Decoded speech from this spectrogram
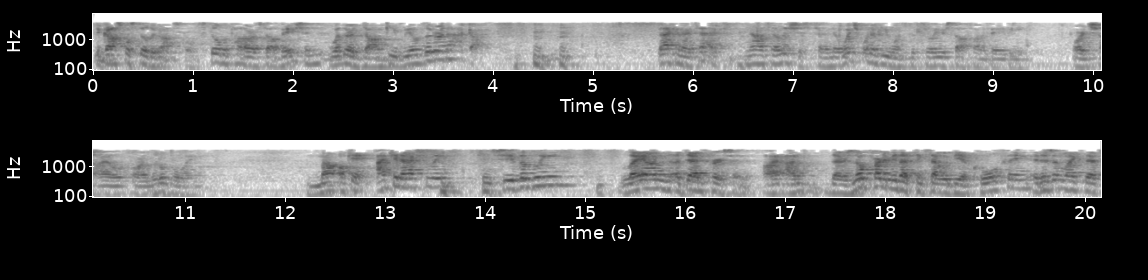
the gospel's still the gospel. Still the power of salvation, whether a donkey wields it or that guy. Back in our text, now it's Elisha's turn. Now, which one of you wants to throw yourself on a baby or a child or a little boy? Okay, I could actually, conceivably, lay on a dead person. I, there's no part of me that thinks that would be a cool thing. It isn't like that's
